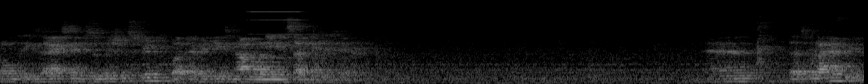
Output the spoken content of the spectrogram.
run the exact same submission script, but everything's now running inside the container. And that's what I have for you.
